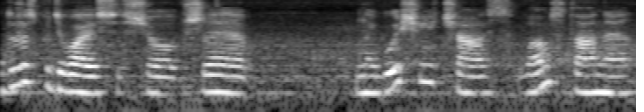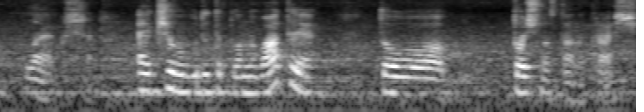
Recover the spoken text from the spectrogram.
Дуже сподіваюся, що вже в найближчий час вам стане легше. А якщо ви будете планувати, то точно стане краще.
